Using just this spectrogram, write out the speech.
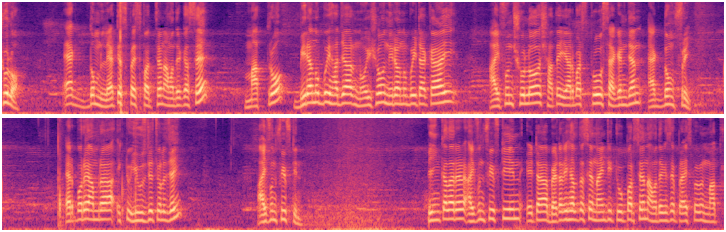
ষোলো। একদম লেটেস্ট প্রাইস পাচ্ছেন আমাদের কাছে মাত্র বিরানব্বই হাজার নয়শো নিরানব্বই টাকায়। আইফোন ষোলো, সাথে ইয়ারবাডস প্রো সেকেন্ড জেন একদম ফ্রি এরপরে আমরা একটু ইউজডে চলে যাই। আইফোন ফিফটিন পিঙ্ক কালারের আইফোন ফিফটিন এটা ব্যাটারি হেলথ আছে নাইনটি টু পার্সেন্ট আমাদের কাছে প্রাইস পাবেন মাত্র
